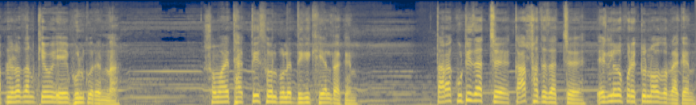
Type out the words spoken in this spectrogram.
আপনারা যান কেউ এই ভুল করেন না। সময় থাকতেই সোলগুলোর দিকে খেয়াল রাখেন। তারা কুটি যাচ্ছে, কার সাথে যাচ্ছে, এগুলোর উপর একটু নজর রাখেন।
